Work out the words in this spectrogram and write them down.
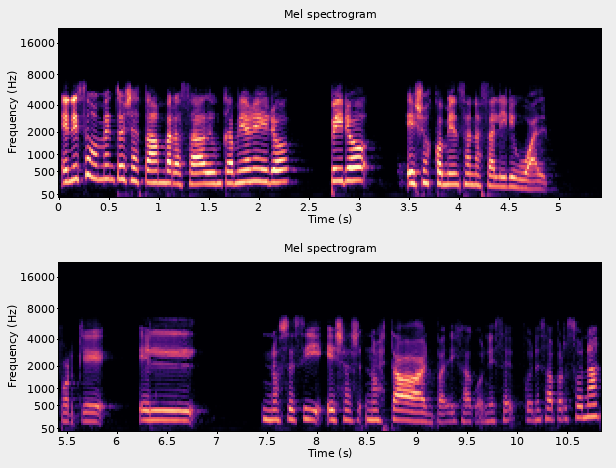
En ese momento ella estaba embarazada de un camionero, pero ellos comienzan a salir igual, porque él no sé si ella no estaba en pareja con ese, con esa persona.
